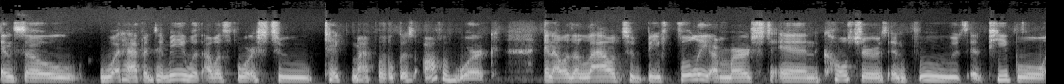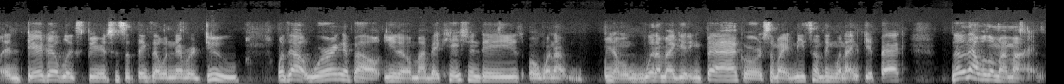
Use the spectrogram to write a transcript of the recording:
And so, what happened to me was I was forced to take my focus off of work, and I was allowed to be fully immersed in cultures and foods and people and daredevil experiences and things I would never do without worrying about, you know, my vacation days or when I, you know, when am I getting back or somebody needs something when I get back. None of that was on my mind.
